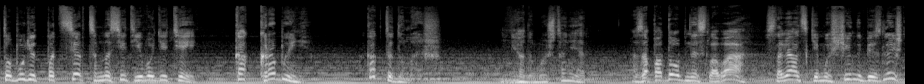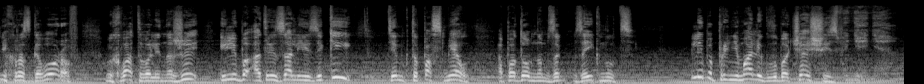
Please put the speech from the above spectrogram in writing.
кто будет под сердцем носить его детей, как к рабыне? Как ты думаешь? Я думаю, что нет. За подобные слова славянские мужчины без лишних разговоров выхватывали ножи и либо отрезали языки тем, кто посмел о подобном за заикнуться, либо принимали глубочайшие извинения.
